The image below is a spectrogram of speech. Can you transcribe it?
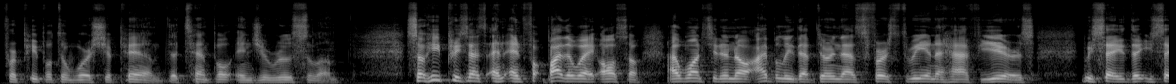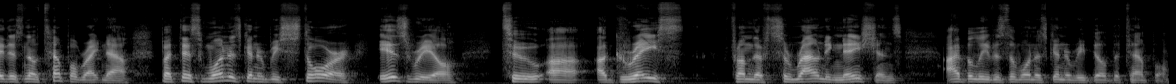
for people to worship him, the temple in Jerusalem. So he presents, and, and for, by the way, also, I want you to know, I believe that during those first three and a half years, we say that you say there's no temple right now, but this one is going to restore Israel to uh, a grace from the surrounding nations I believe is the one who's going to rebuild the temple.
